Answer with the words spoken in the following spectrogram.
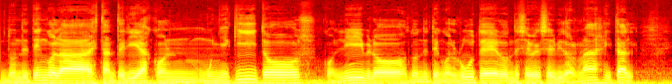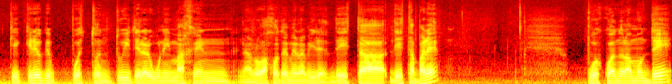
donde tengo las estanterías con muñequitos, con libros, donde tengo el router, donde se ve el servidor NAS y tal, que creo que he puesto en Twitter alguna imagen en arroba JM Ramírez de esta, de esta pared, pues cuando la monté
